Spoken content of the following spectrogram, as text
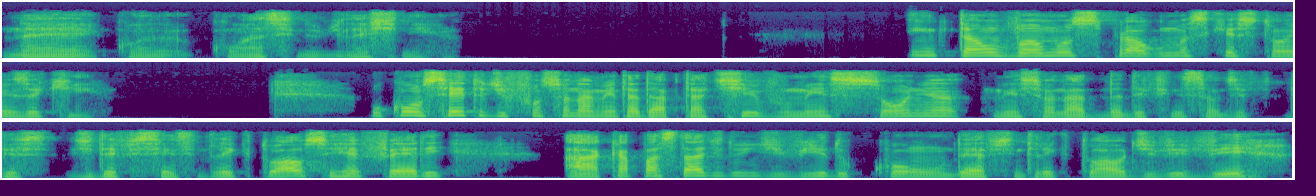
né, com, com a síndrome de Leishman. Então, vamos para algumas questões aqui. O conceito de funcionamento adaptativo menciona, mencionado na definição de, de, de deficiência intelectual se refere à capacidade do indivíduo com déficit intelectual de viver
